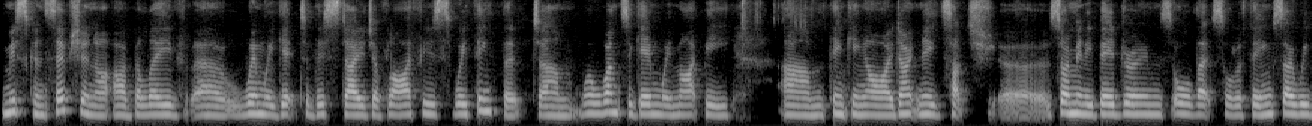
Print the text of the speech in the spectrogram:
misconception, I, I believe, uh, when we get to this stage of life is we think that, um, well, once again, we might be um, thinking, oh, I don't need such uh, so many bedrooms, all that sort of thing. So we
